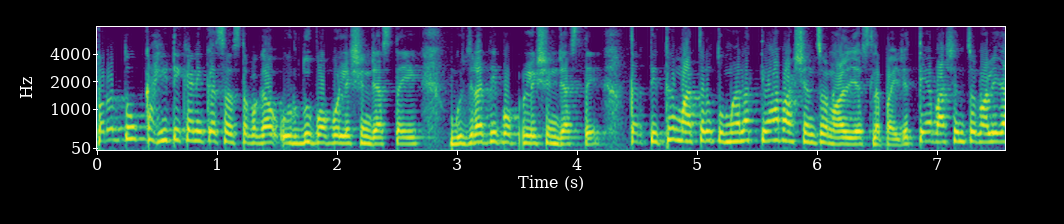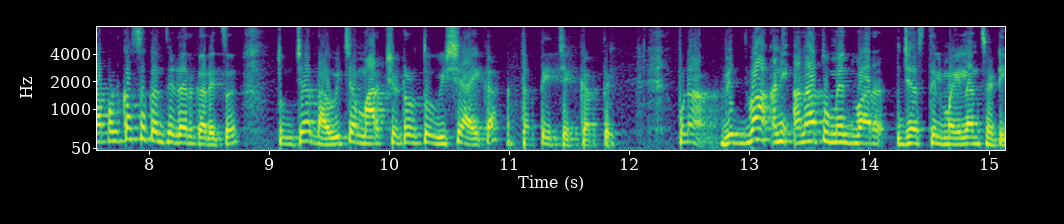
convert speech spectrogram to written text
परंतु काही ठिकाणी कसं असतं बघा उर्दू पॉप्युलेशन जास्त आहे गुजराती पॉप्युलेशन जास्त आहे. तर तिथं मात्र तुम्हाला त्या भाषांचं नॉलेज असलं पाहिजे. त्या भाषांचं नॉलेज आपण कसं कन्सिडर करायचं? तुमच्या दहावीच्या मार्कशीटवर तो विषय आहे का? तर ते चेक करते पुन्हा विधवा आणि अनाथ उमेदवार जे असतील महिलांसाठी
